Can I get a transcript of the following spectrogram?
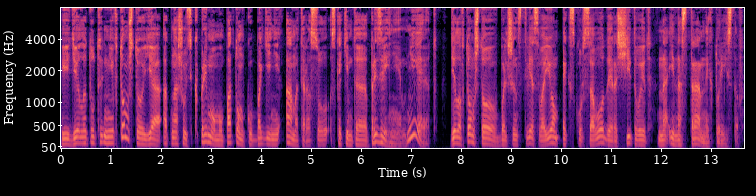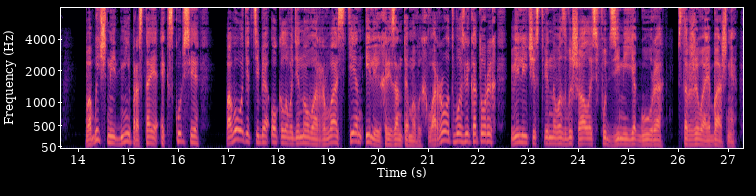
И дело тут не в том, что я отношусь к прямому потомку богини Аматерасу с каким-то презрением. Нет. Дело в том, что в большинстве своем экскурсоводы рассчитывают на иностранных туристов. В обычные дни простая экскурсия поводит тебя около водяного рва стен или хризантемовых ворот, возле которых величественно возвышалась Фудзими-Ягура, сторожевая башня –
